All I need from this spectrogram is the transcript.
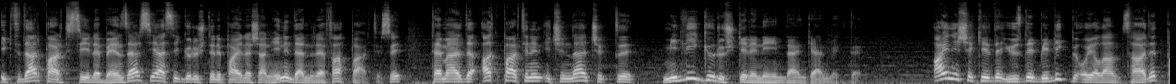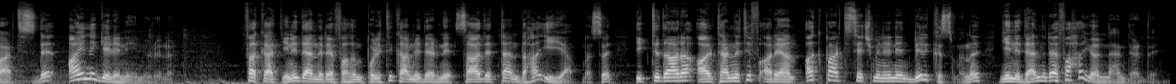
İktidar Partisi ile benzer siyasi görüşleri paylaşan Yeniden Refah Partisi, temelde AK Parti'nin içinden çıktığı milli görüş geleneğinden gelmekte. Aynı şekilde %1'lik bir oy alan Saadet Partisi de aynı geleneğin ürünü. Fakat yeniden refahın politik hamlelerini Saadet'ten daha iyi yapması, iktidara alternatif arayan AK Parti seçmeninin bir kısmını yeniden refaha yönlendirdi.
